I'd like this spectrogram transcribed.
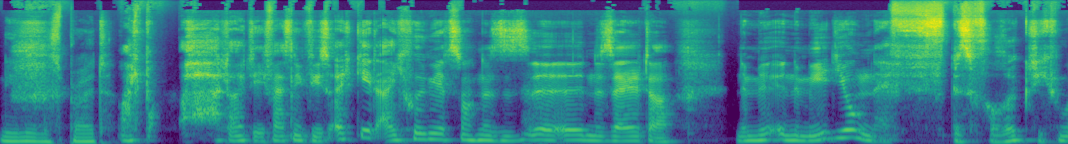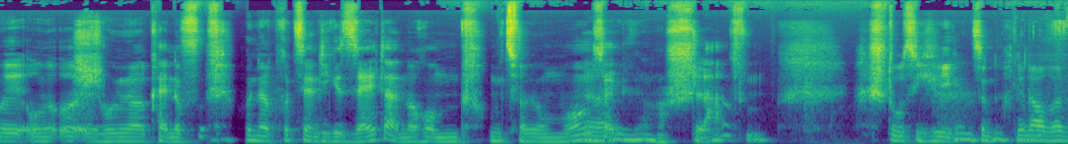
Nee, nee, eine Sprite. Oh, ich, oh, Leute, ich weiß nicht, wie es euch geht, aber ich hole mir jetzt noch eine, äh, eine. Eine, eine Medium? Ne, bist du verrückt. Ich, hol- oh, ich hole mir keine hundertprozentige Selta noch um, um 2 Uhr morgens. Ja. Ich noch schlafen. Stoße ich die ganze Nacht. Genau, weil,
